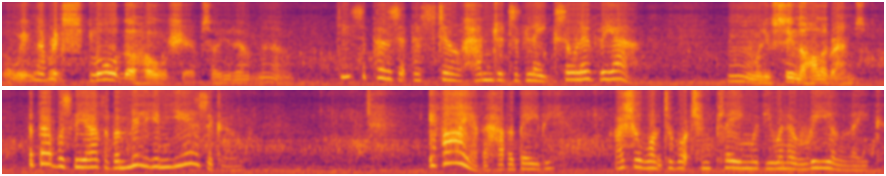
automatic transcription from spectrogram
Well, we've never explored the whole ship, so you don't know. Do you suppose that there's still hundreds of lakes all over the Earth? Hmm, well, you've seen the holograms. But that was the Earth of a million years ago. If I ever have a baby, I shall want to watch him playing with you in a real lake,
